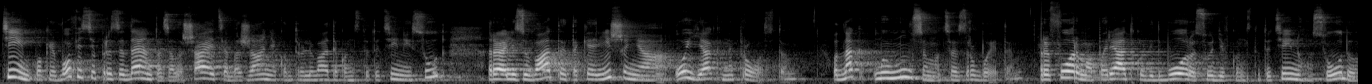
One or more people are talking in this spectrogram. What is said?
Втім, поки в офісі президента залишається бажання контролювати конституційний суд, реалізувати таке рішення ой як непросто. Однак ми мусимо це зробити. Реформа порядку відбору суддів Конституційного суду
